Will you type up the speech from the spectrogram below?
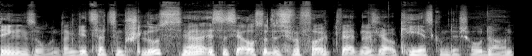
Ding so. Und dann geht's halt zum Schluss, ja, ist es ja auch so, dass ich verfolgt werde und ich ja, okay, jetzt kommt der Showdown.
